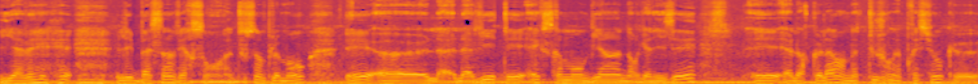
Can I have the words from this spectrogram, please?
il y avait les bassins versants, hein, tout simplement. Et euh, la, vie était extrêmement bien organisée. Et alors que là, on a toujours l'impression que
